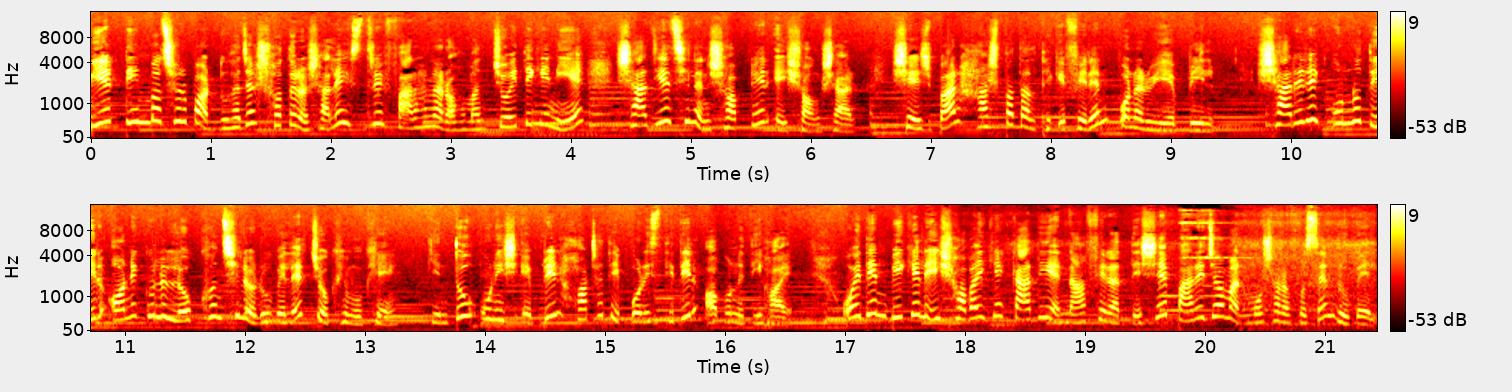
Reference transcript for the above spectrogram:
বিয়ের তিন বছর পর দুহাজার সতেরো সালে স্ত্রী ফারহানা রহমান চৈতিকে নিয়ে সাজিয়েছিলেন স্বপ্নের এই সংসার। শেষবার হাসপাতাল থেকে ফেরেন পনেরোই এপ্রিল। শারীরিক উন্নতির অনেকগুলো লক্ষণ ছিল রুবেলের চোখে মুখে। কিন্তু উনিশ এপ্রিল হঠাৎই পরিস্থিতির অবনতি হয়। ওই দিন বিকেলেই সবাইকে কাঁদিয়ে না ফেরার দেশে পাড়ি জমান মোশারফ হোসেন রুবেল।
